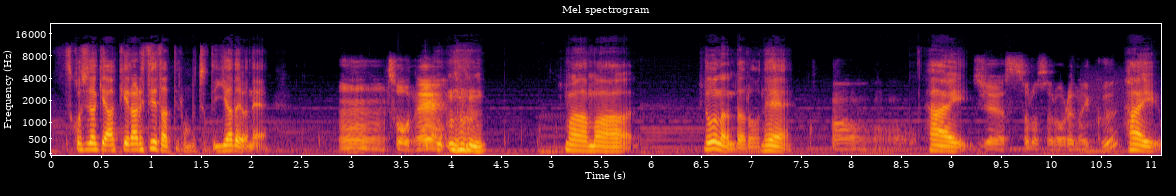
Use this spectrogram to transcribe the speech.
少しだけ開けられてたっていうのもちょっと嫌だよね。うん、そうね。うん。まあまあ、どうなんだろうね。うん。はい。じゃあ、そろそろ俺の行く？はい。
